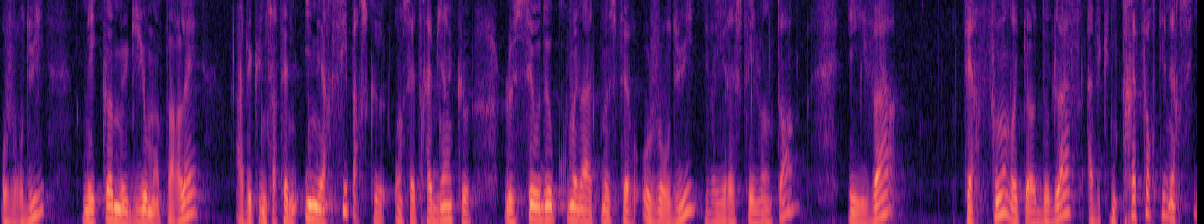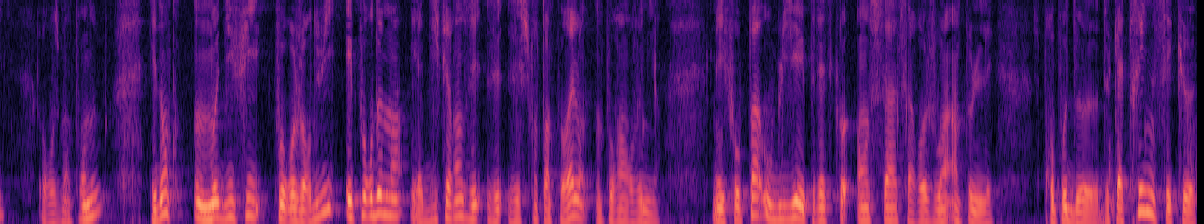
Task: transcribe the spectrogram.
aujourd'hui, mais comme Guillaume en parlait, avec une certaine inertie, parce qu'on sait très bien que le CO2 qu'on met dans l'atmosphère aujourd'hui, il va y rester longtemps, et il va faire fondre les carottes de glace avec une très forte inertie, heureusement pour nous. Et donc, on modifie pour aujourd'hui et pour demain. Et à différents échelons temporels, on, pourra en revenir. Mais il ne faut pas oublier, peut-être qu'en ça, ça rejoint un peu les propos de, Catherine, c'est que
